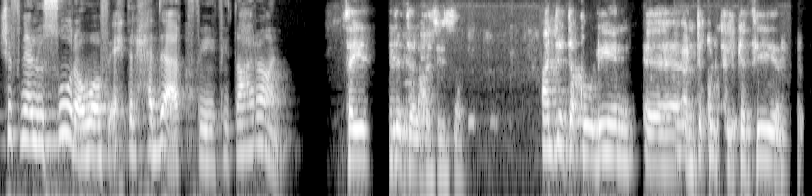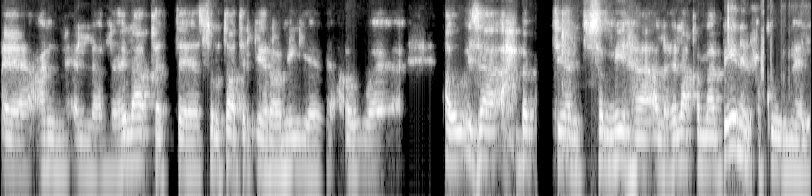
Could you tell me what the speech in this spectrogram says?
شفنا له صورة وهو في إحدى الحدائق في في طهران. سيدتي العزيزة أنت تقولين آه، أنت قلت الكثير آه، عن علاقه السلطات الإيرانية أو أو إذا أحببت أن تسميها العلاقة ما بين الحكومة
